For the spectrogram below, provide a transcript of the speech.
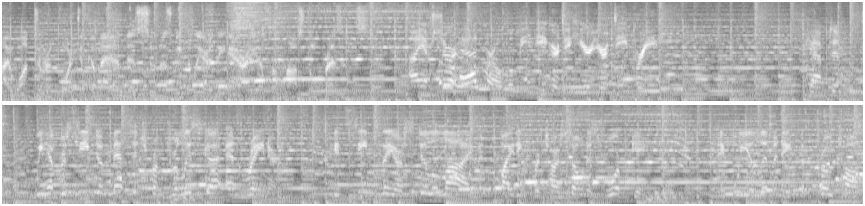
I want to report to command as soon as we clear the area from hostile presence. I am sure Admiral will be eager to hear your debrief. Captain, we have received a message from Draliska and Raynor. It seems they are still alive and fighting for Tarsonis Warp Gate. If we eliminate the Protoss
